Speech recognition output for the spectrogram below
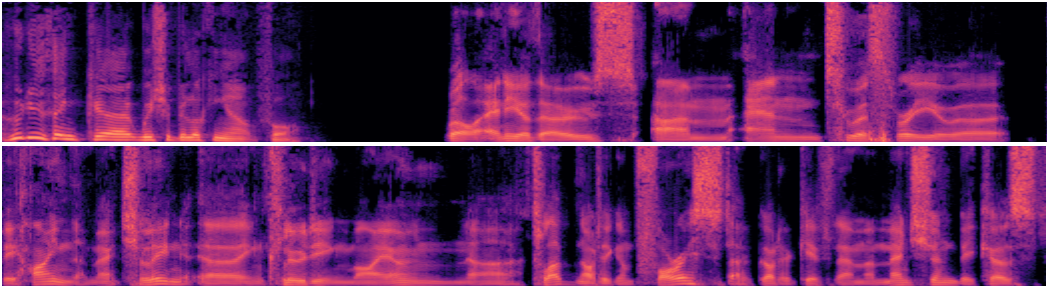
who do you think uh, we should be looking out for? Well, any of those, um, and two or three who are behind them, actually, uh, including my own uh, club, Nottingham Forest. I've got to give them a mention because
